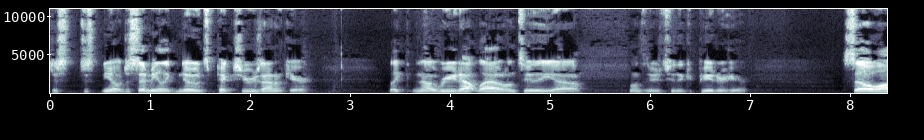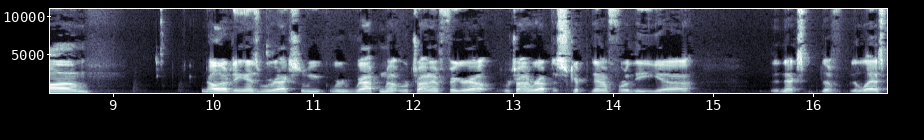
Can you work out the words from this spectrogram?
Just just you know, just send me like notes, pictures. I don't care. Like and I'll read out loud onto the uh, onto to the computer here. So um, Another thing is we're actually we're wrapping up. We're trying to figure out. We're trying to wrap the script down for the uh, the next the, the last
